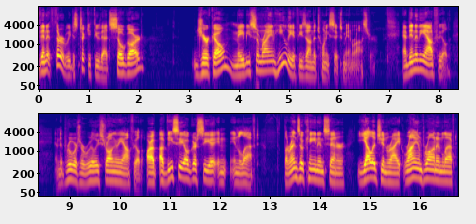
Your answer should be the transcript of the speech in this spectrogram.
Then at third, we just took you through that. Sogard, Gyorko, maybe some Ryon Healy if he's on the 26 man roster. And then in the outfield, and the Brewers are really strong in the outfield. Are Avisail Garcia in, in left, Lorenzo Cain in center, Yelich in right, Ryan Braun in left,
